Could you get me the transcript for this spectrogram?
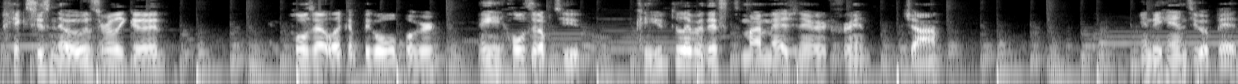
picks his nose really good, pulls out like a big old booger, and he holds it up to you. Can you deliver this to my imaginary friend, John? And he hands you a bit.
